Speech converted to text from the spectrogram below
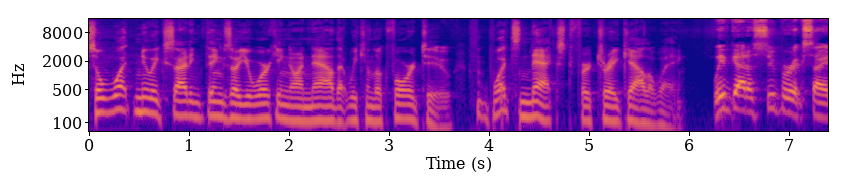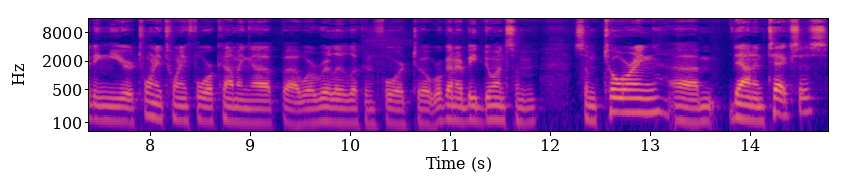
So, what new exciting things are you working on now that we can look forward to? What's next for Trey Calloway? We've got a super exciting year, 2024, coming up. Uh, we're really looking forward to it. We're going to be doing some some touring um, down in Texas,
